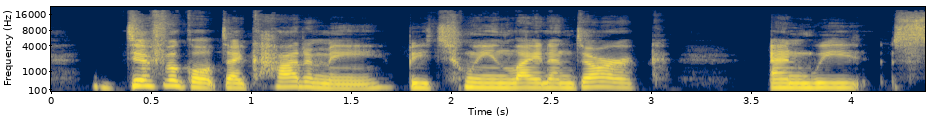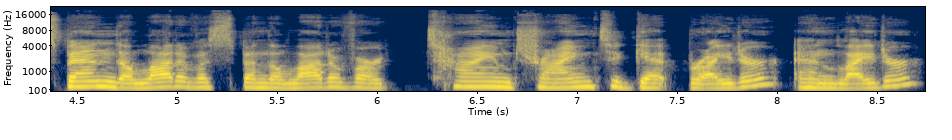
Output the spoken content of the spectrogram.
difficult dichotomy between light and dark and we spend, a lot of us spend a lot of our time trying to get brighter and lighter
